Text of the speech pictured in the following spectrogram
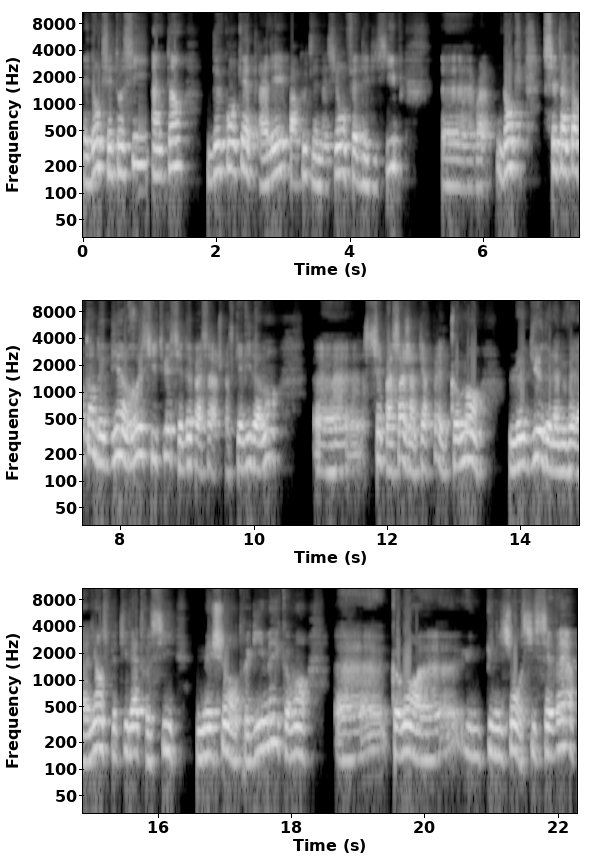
et donc c'est aussi un temps de conquête. Allez par toutes les nations, faites des disciples, euh, voilà. Donc, c'est important de bien resituer ces deux passages, parce qu'évidemment, euh, ces passages interpellent comment le Dieu de la Nouvelle Alliance peut-il être si méchant entre guillemets? Comment, euh, comment une punition aussi sévère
